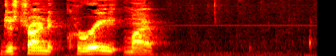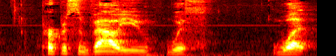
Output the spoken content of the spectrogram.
Just trying to create my purpose and value with what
